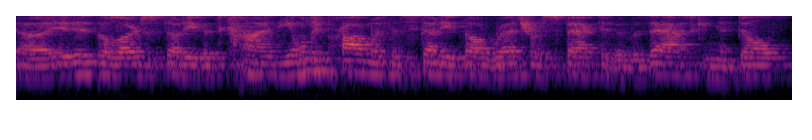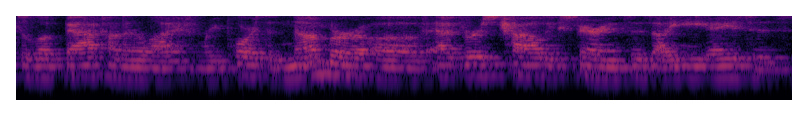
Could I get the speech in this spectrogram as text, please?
Uh, it is the largest study of its kind. The only problem with this study, it's all retrospective. It was asking adults to look back on their life and report the number of adverse child experiences, i.e., ACEs.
